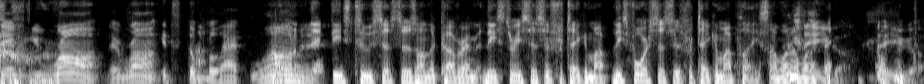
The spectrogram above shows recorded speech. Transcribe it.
they're, you wrong. They're wrong. It's the black woman. I want to thank these two sisters on the cover and these three sisters for taking my these four sisters for taking my place. I want. I There want you go. There you go.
